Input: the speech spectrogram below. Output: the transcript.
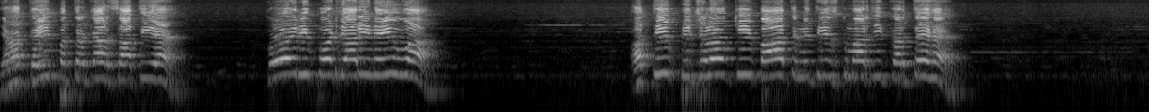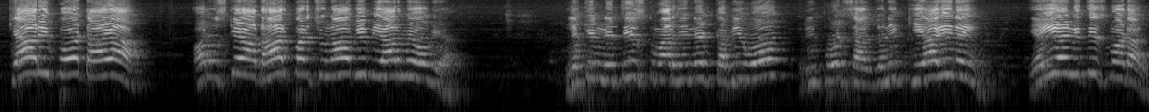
यहाँ कई पत्रकार साथी हैं। कोई रिपोर्ट जारी नहीं हुआ। अति पिछड़ों की बात नीतीश कुमार जी करते हैं। क्या रिपोर्ट आया और उसके आधार पर चुनाव भी बिहार में हो गया? लेकिन नीतीश कुमार जी ने कभी वो रिपोर्ट सार्वजनिक किया ही नहीं। यही है नीतीश मॉडल।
